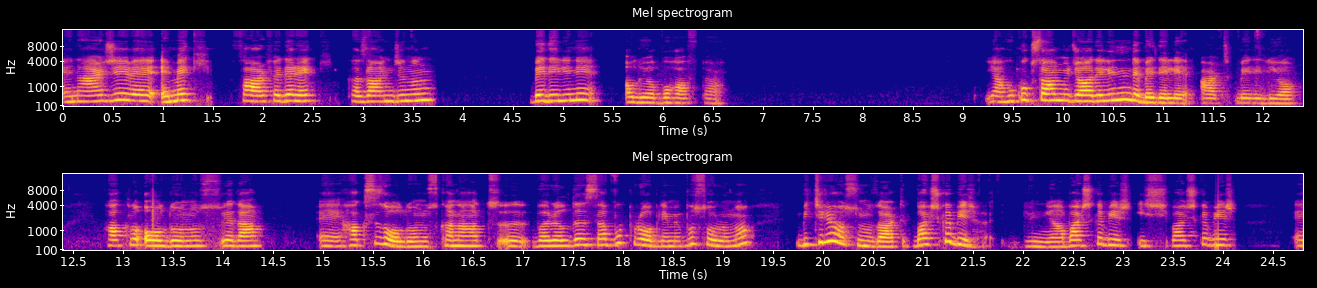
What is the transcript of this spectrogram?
enerji ve emek sarf ederek kazancının bedelini alıyor bu hafta. Ya hukuksal mücadelenin de bedeli artık veriliyor. Haklı olduğunuz ya da e, haksız olduğunuz kanaat e, varıldıysa bu problemi, bu sorunu bitiriyorsunuz artık. Başka bir dünya, başka bir iş, başka bir e,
